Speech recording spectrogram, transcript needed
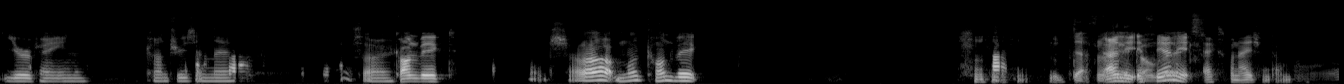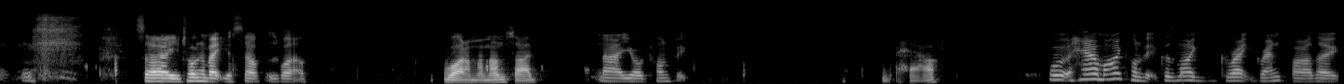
European countries in there. So, Convict. shut up! I'm not convict. You're definitely only a it's the only explanation, Tom. so you're talking about yourself as well. What on my mum's side? No, you're a convict. How? Well, how am I convict? Because my great grandfather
